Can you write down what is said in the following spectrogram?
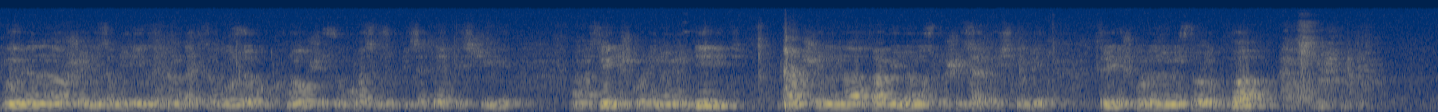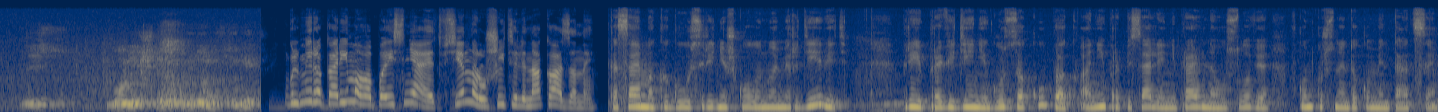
выявлено нарушение соблюдения законодательства о госзакупках на общую сумму 855 тысяч тенге. Э, в средней школе номер 9 нарушение на 2 миллиона 160 тысяч тенге. В средней школе номер 42 здесь более 4 миллионов тенге. Гульмира Каримова поясняет, все нарушители наказаны. Касаемо КГУ средней школы номер 9, при проведении госзакупок они прописали неправильные условия в конкурсной документации.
